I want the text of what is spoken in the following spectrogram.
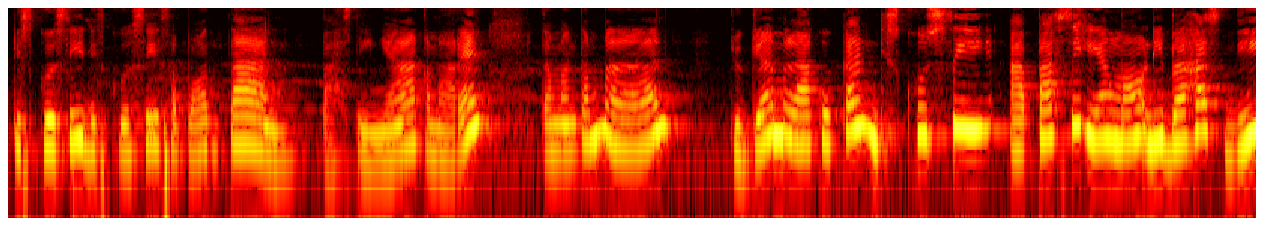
diskusi-diskusi spontan. Pastinya kemarin teman-teman juga melakukan diskusi apa sih yang mau dibahas di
